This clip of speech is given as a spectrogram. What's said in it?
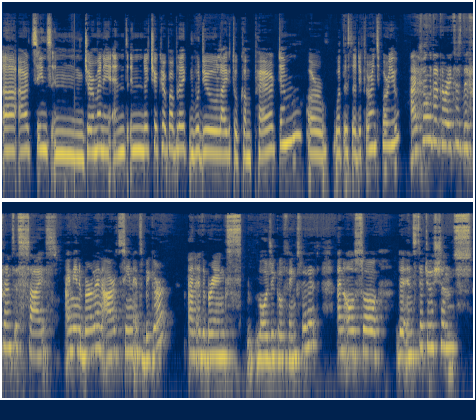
uh, art scenes in Germany and in the Czech Republic. Would you like to compare them or what is the difference for you? I think the greatest difference is size. I mean, Berlin art scene, it's bigger and it brings logical things with it. And also the institutions,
